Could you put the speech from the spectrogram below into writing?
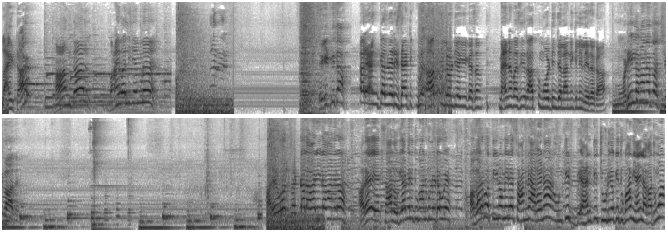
लाइटर? हाँ अंकल बाई वाली जेब में। सिगरेट पीता अरे अंकल मेरी सेटिंग में आपकी लोंडिया की कसम मैंने बस ये रात को मोर्टिन जलाने के लिए ले रखा। मोड़ी लगाना तो अच्छी बात है। अरे वो सट्टा लगा नहीं लगा मेरा। अरे एक साल हो गया मेरी दुकान को लुटे हुए। अगर वो तीनों मेरे सामने आ गए ना उनकी बहन की चूड़ियों की दुकान यहीं लगा दूँगा।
